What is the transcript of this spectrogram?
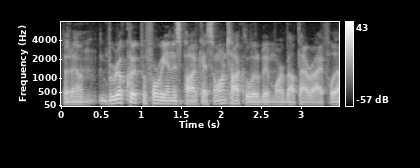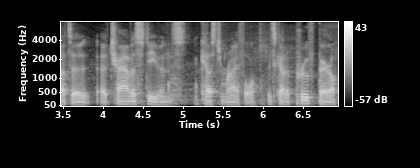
But um, real quick before we end this podcast, I want to talk a little bit more about that rifle. That's a, a Travis Stevens custom rifle. It's got a proof barrel.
